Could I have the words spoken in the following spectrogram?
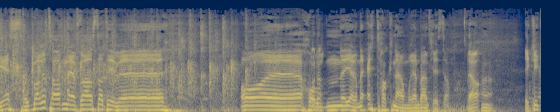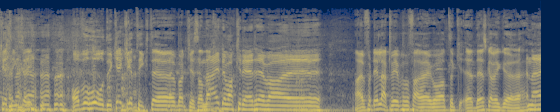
Yes, Bare ta den ned fra stativet. Og eh, hold den gjerne ett hakk nærmere enn Bernt Christian. Ja. Ikke kritikk til Overhodet ikke kritikk til Bernt Kristian. Nei, det var ikke det. Det var uh... Nei, for det lærte vi på Færøy i går, at det- skal vi ikke gjøre. Nei.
